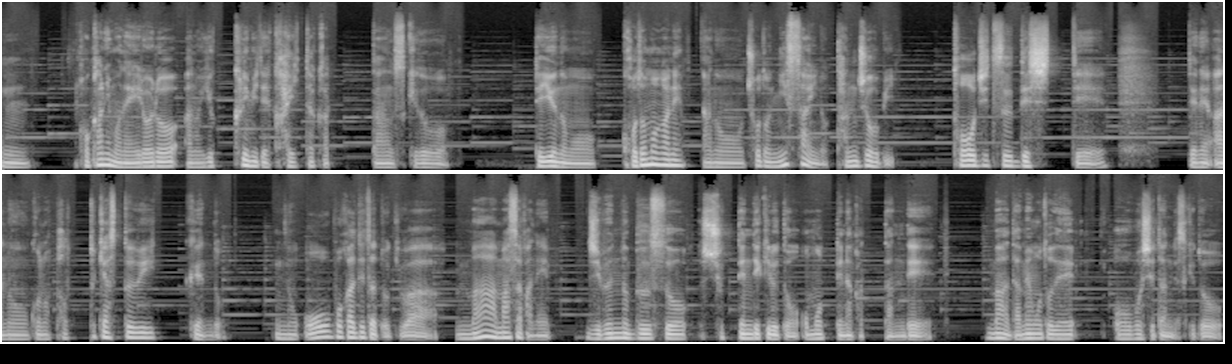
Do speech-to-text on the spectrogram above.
うん。他にもね、いろいろあのゆっくり見て買いたかったんですけど、っていうのも、子供がね、あの、ちょうど2歳の誕生日当日でして、でね、あの、このポッドキャストウィークエンドの応募が出た時は、まあまさかね、自分のブースを出展できると思ってなかったんで、まあダメ元で応募してたんですけど、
